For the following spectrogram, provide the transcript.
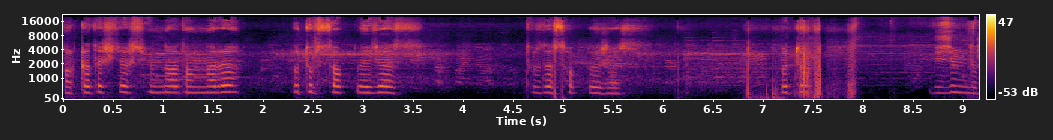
Arkadaşlar şimdi adamları bu tur saplayacağız. Turda saplayacağız. Bu tur bizimdir.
